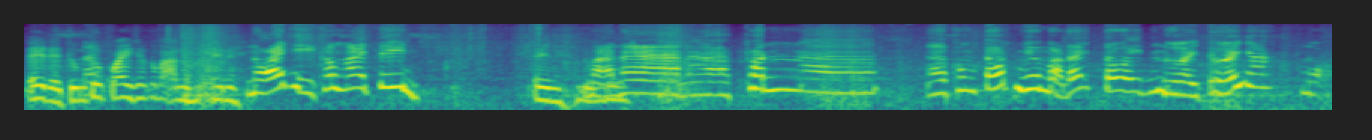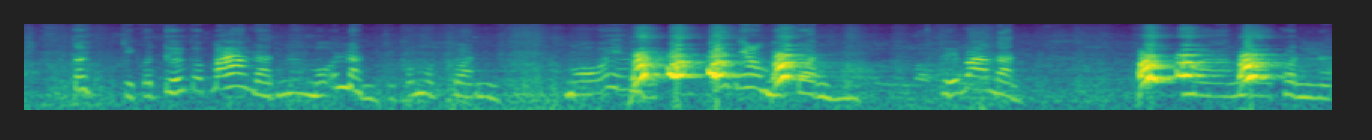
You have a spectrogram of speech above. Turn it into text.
Đây để chúng tôi quay cho các bạn này. Đây này, nói thì không ai tin. Đây này. mà là, là phân à, à, không tốt nhưng mà đấy tôi lười tưới nhá tôi chỉ có tưới có 3 lần thôi, mỗi lần chỉ có một tuần mỗi cách nhau một tuần tưới ba lần. Mà, mà còn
